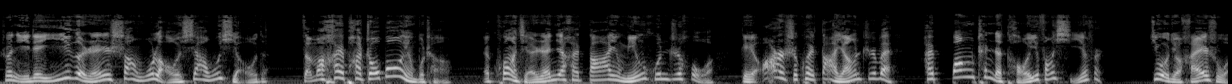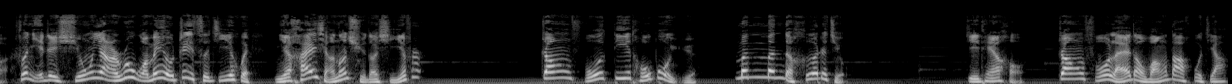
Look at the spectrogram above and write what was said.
说你这一个人上无老下无小的，怎么害怕遭报应不成？哎，况且人家还答应冥婚之后啊，给二十块大洋之外，还帮衬着讨一房媳妇儿。舅舅还说说你这熊样，如果没有这次机会，你还想能娶到媳妇儿？张福低头不语，闷闷的喝着酒。几天后，张福来到王大户家，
